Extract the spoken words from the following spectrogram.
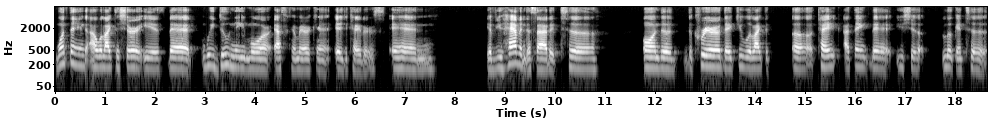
One thing I would like to share is that we do need more African American educators. And if you haven't decided to on the the career that you would like to uh, take, I think that you should look into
